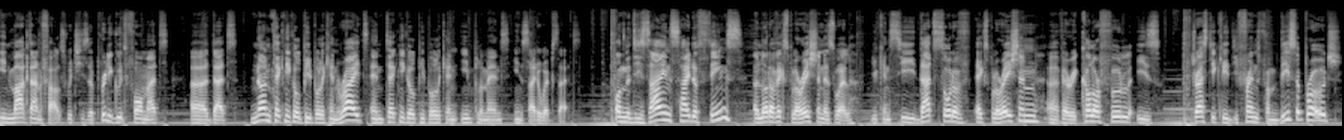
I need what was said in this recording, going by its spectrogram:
in Markdown files, which is a pretty good format uh, that non technical people can write and technical people can implement inside a website. On the design side of things, a lot of exploration as well. You can see that sort of exploration, uh, very colorful, is drastically different from this approach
